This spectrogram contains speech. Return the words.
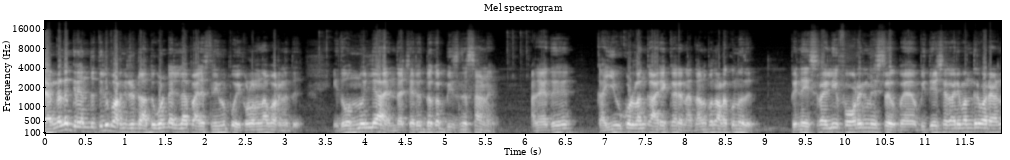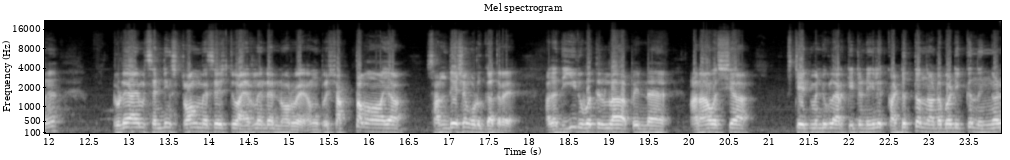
ഞങ്ങളുടെ ഗ്രന്ഥത്തിൽ പറഞ്ഞിട്ടുണ്ട്. അതുകൊണ്ട് എല്ലാ പാലസ്തീനികളും പോയിക്കൊള്ളണം പറഞ്ഞത്. ഇതൊന്നുമില്ല. എന്താ വെച്ചാൽ ഇതൊക്കെ ബിസിനസ്സാണ് അതായത് കയ്യൂക്കൊള്ളം കാര്യക്കാരൻ അതാണ് ഇപ്പൊ നടക്കുന്നത്. പിന്നെ ഇസ്രായേലി ഫോറിൻ മിനിസ്റ്റർ വിദേശകാര്യമന്ത്രി പറയാണ് today I'm sending strong message to Ireland and Norway മൂപ്പര് ശക്തമായ സന്ദേശം കൊടുക്കാത്രേ. അതായത് ഈ രൂപത്തിലുള്ള പിന്നെ അനാവശ്യ സ്റ്റേറ്റ്മെന്റുകൾ ഇറക്കിയിട്ടുണ്ടെങ്കിൽ കടുത്ത നടപടിക്ക് നിങ്ങൾ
